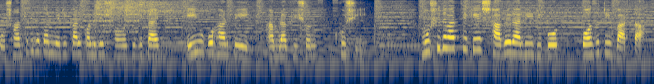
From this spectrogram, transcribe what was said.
ও শান্তিনিকেতন মেডিকেল কলেজের সহযোগিতায় এই উপহার পেয়ে আমরা ভীষণ খুশি। মুর্শিদাবাদ থেকে Saber Ali report positive Barta.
